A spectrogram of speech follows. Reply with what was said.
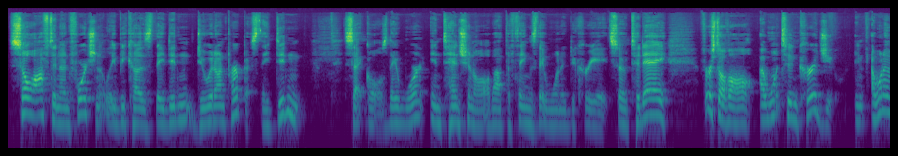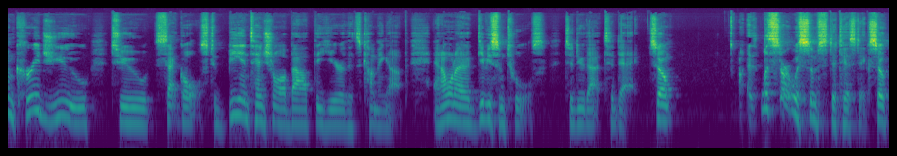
so often, unfortunately, because they didn't do it on purpose. They didn't set goals. They weren't intentional about the things they wanted to create. So today, first of all, I want to encourage you. I want to encourage you to set goals, to be intentional about the year that's coming up. And I want to give you some tools to do that today. So, let's start with some statistics. So,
